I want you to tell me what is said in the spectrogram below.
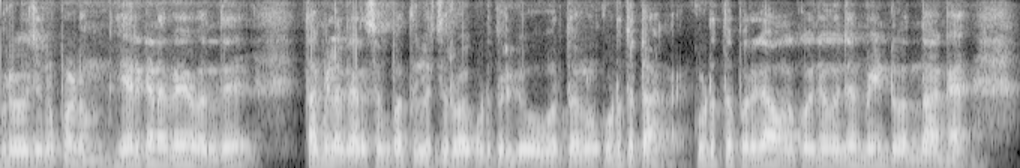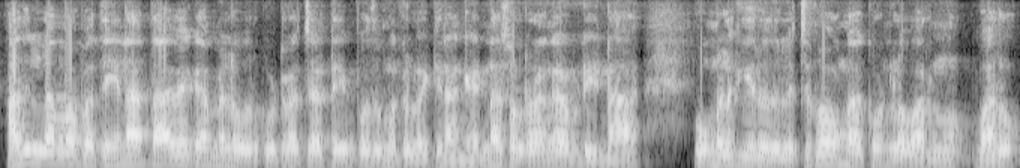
பிரயோஜனப்படும். ஏற்கனவே வந்து தமிழக அரசும் பத்து லட்ச ரூபா கொடுத்துருக்கு ஒவ்வொருத்தவங்களும் கொடுத்துட்டாங்க. கொடுத்த பிறகு அவங்க கொஞ்சம் கொஞ்சம் மீண்டு வந்தாங்க. அது இல்லாமல் பார்த்தீங்கன்னா தாவேகா மேலே ஒரு குற்றச்சாட்டையும் பொதுமக்கள் வைக்கிறாங்க. என்ன சொல்கிறாங்க அப்படின்னா உங்களுக்கு இருபது லட்ச ரூபா உங்கள் அக்கௌண்ட்டில் வரணும் வரும்.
